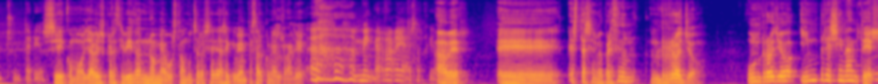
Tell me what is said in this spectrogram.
en su interior. Sí, como ya habéis percibido, no me ha gustado mucho la serie, así que voy a empezar con el ragueo. Venga, raguea, Sergio. A ver, eh, esta serie me parece un rollo. Un rollo impresionante. Es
